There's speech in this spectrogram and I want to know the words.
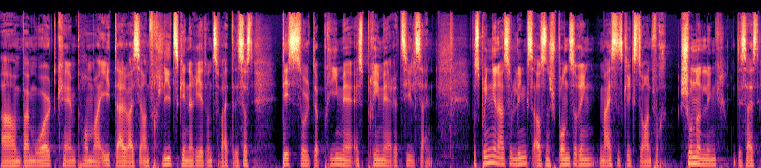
Ähm, beim WordCamp haben wir eh teilweise einfach Leads generiert und so weiter. Das heißt, das sollte primär, das primäre Ziel sein. Was bringen also Links aus dem Sponsoring? Meistens kriegst du einfach schon einen Link. Das heißt,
